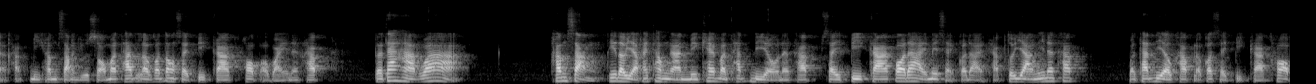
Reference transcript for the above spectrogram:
นะครับมีคำสั่งอยู่ 2บรรทัด เราก็ต้องใส่ปีกกาครอบเอาไว้นะครับ แต่ถ้าหากว่าคำสั่งที่เราอยากให้ทำงานมีแค่บรรทัดเดียวนะครับ ใส่ปีกกาก็ได้ไม่ใส่ก็ได้ครับ ตัวอย่างนี้นะครับบรรทัดเดียวครับแล้วก็ใส่ปีกกาครอบ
